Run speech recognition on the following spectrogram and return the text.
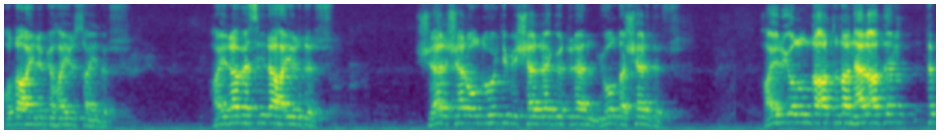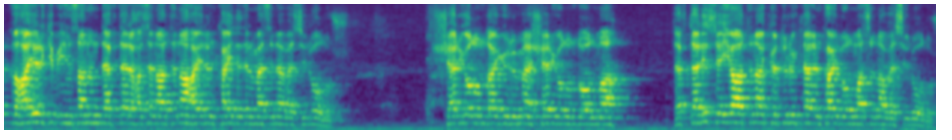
o da ayrı bir hayır sayılır. Hayra vesile hayırdır. Şer şer olduğu gibi şerre götüren yol da şerdir. Hayır yolunda atılan her adım tıpkı hayır gibi insanın defteri hasenatına hayrın kaydedilmesine vesile olur şer yolunda yürüme, şer yolunda olma, defteri seyyiatına kötülüklerin kaydolmasına vesile olur.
